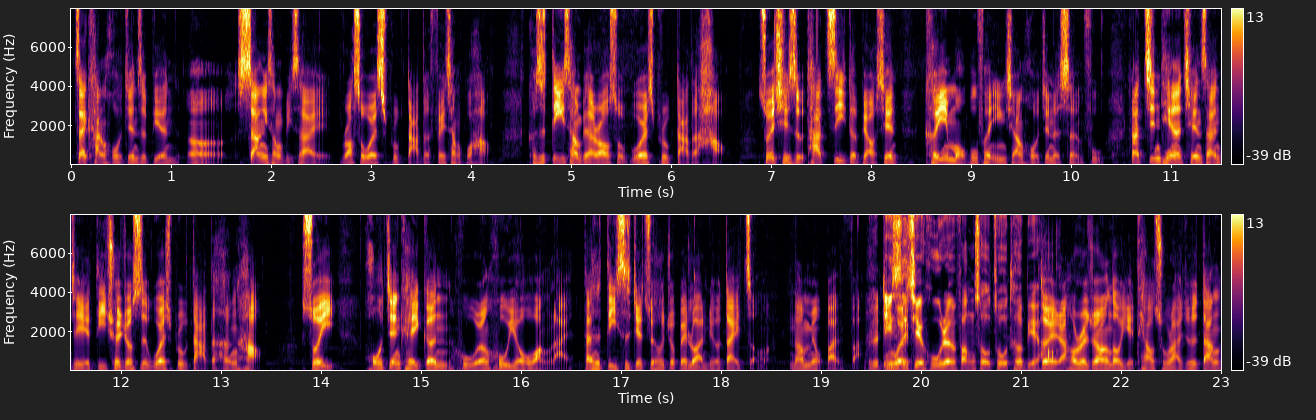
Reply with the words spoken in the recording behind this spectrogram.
再看火箭这边，呃，上一场比赛 Russell Westbrook 打得非常不好，可是第一场比赛 Russell Westbrook 打得好，所以其实他自己的表现可以某部分影响火箭的胜负。那今天的前三节也的确就是 Westbrook 打得很好，所以。火箭可以跟湖人互有往来，但是第四节最后就被乱流带走嘛，那没有办法。我觉得第四节湖人防守做特别好，对，然后 Rajon Rondo 也跳出来，就是当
